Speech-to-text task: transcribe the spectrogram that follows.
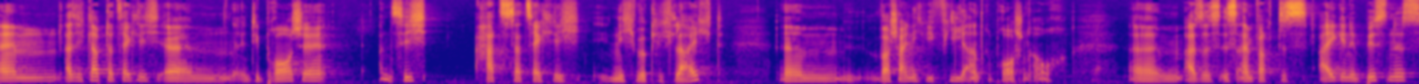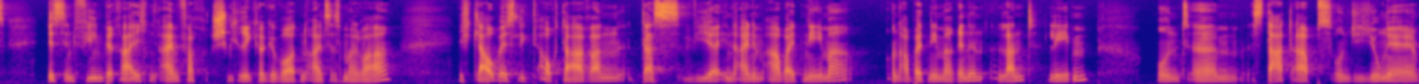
ähm, also ich glaube tatsächlich, ähm, die Branche an sich hat es tatsächlich nicht wirklich leicht. Ähm, wahrscheinlich wie viele andere Branchen auch. Ähm, also es ist einfach, das eigene Business ist in vielen Bereichen einfach schwieriger geworden, als es mal war. Ich glaube, es liegt auch daran, dass wir in einem Arbeitnehmer- und Arbeitnehmerinnenland leben und ähm, Startups und die junge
